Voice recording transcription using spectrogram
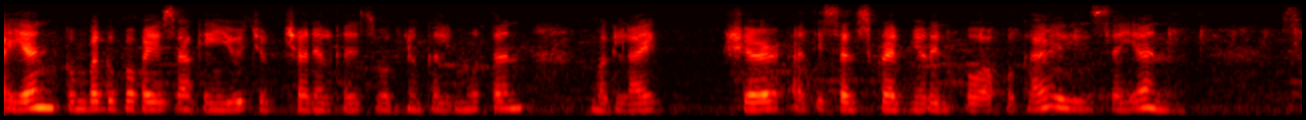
ayan, kung bago po kayo sa aking YouTube channel guys, huwag niyong kalimutan mag-like, share, at isubscribe niyo rin po ako guys. Ayan. So,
